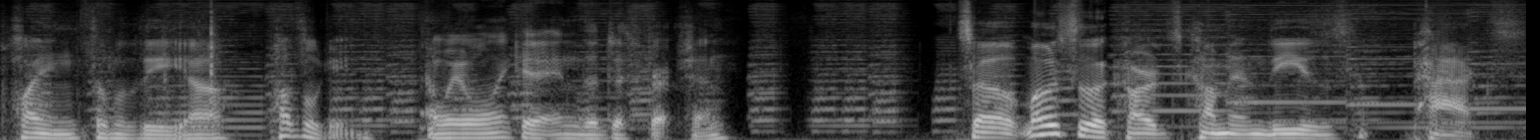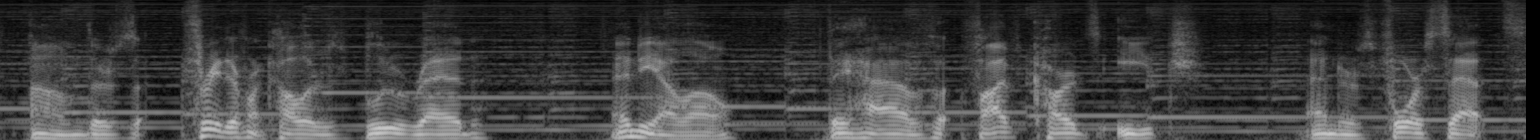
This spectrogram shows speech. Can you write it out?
playing some of the uh, puzzle games. And we will link it in the description. So most of the cards come in these packs. Um, there's three different colors: blue, red, and yellow. They have five cards each, and there's four sets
